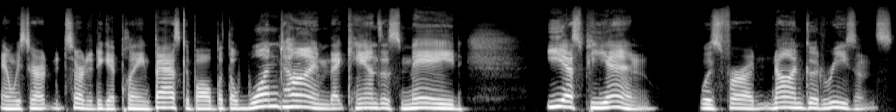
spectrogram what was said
and we started started to get playing basketball. But the one time that Kansas made ESPN was for non good reasons.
